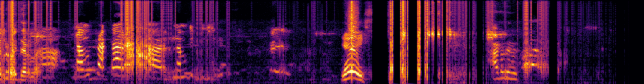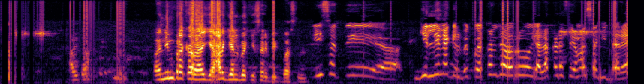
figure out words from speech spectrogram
ಅವರೆಲ್ಲರೂ ಇದ್ದಾರಲ್ಲ? ನಮ್ ಪ್ರಕಾರ ನಮ್ಗೆ ಏಯ್! ಆಯ್ತಾ? ಆ, ನಿಮ್ ಪ್ರಕಾರ ಯಾರು ಗೆಲ್ಬೇಕು ಈ ಸರಿ ಬಿಗ್ ಬಾಸ್ನ ಈ ಸತಿ ಗಿಲ್ಲಿನ ಗೆಲ್ಬೇಕು. ಯಾಕಂದ್ರೆ ಅವರು ಎಲ್ಲ ಕಡೆ ಫೇಮಸ್ ಆಗಿದ್ದಾರೆ.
